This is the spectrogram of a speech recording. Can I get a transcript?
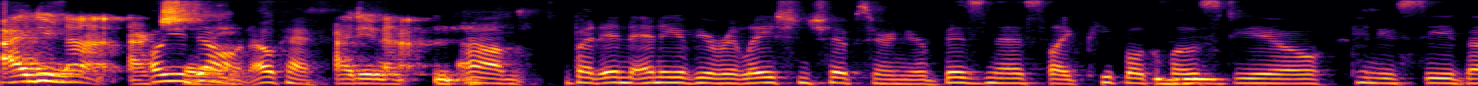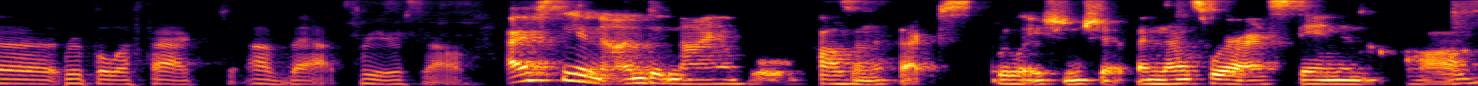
I do not. Actually. Oh, you don't? Okay. I do not. Um, but in any of your relationships or in your business, like people close mm-hmm. to you, can you see the ripple effect of that for yourself? I see an undeniable cause and effect relationship. And that's where I stand in awe of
